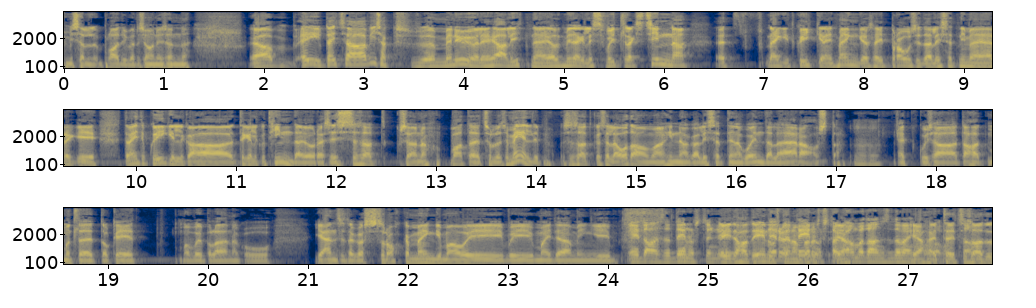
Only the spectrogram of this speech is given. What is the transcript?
mis seal plaadiversioonis on. Ja ei, täitsa viisakas, menüü oli hea, lihtne, ei olnud midagi, lihtsalt võtsid, läksid sinna, et nägid kõiki neid mänge, said brausida lihtsalt nime järgi. ta näitab kõigil ka tegelikult hinda juures ja siis sa saad, kui sa noh, vaatad, et sulle see meeldib, sa saad ka selle odavama hinnaga lihtsalt nagu endale ära osta mm. -hmm. et kui sa tahad, mõtled, et okei okay,, et ma võib-olla nagu jään seda kas rohkem mängima või, või ma ei tea, mingi. ei taha seda teenust ei taha teenust enam pärast. aga ma tahan seda mängida. jah, et, et sa saad,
